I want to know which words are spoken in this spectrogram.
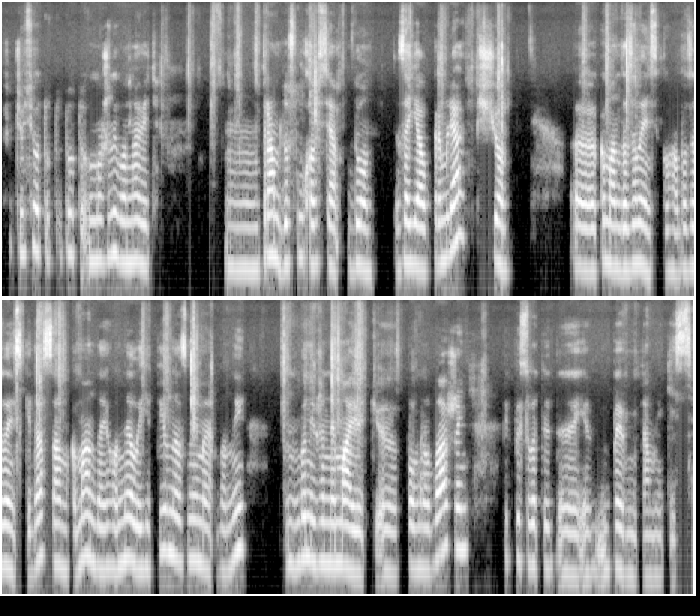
Швидше всього, тут, тут можливо, навіть Трамп дослухався до заяв Кремля, що е, команда Зеленського або Зеленський, да, сам команда його нелегітимна з ними, вони, вони вже не мають е, повноважень підписувати е, певні там якісь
